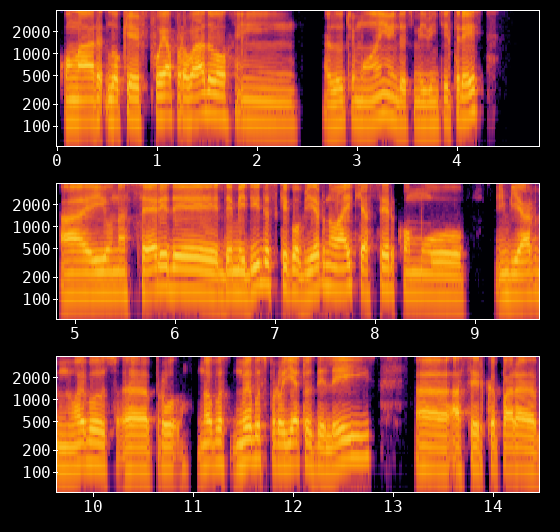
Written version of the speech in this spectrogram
con la, lo que fue aprobado en el último año, en 2023, hay una serie de, de medidas que el gobierno hay que hacer como enviar nuevos, uh, pro, nuevos, de leyes uh, acerca para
